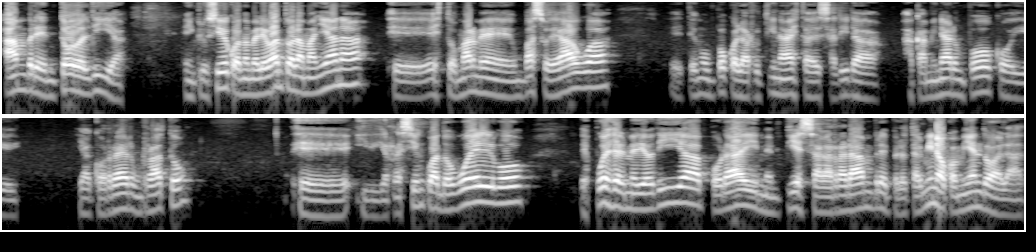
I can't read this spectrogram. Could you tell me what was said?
hambre en todo el día. E inclusive cuando me levanto a la mañana eh, es tomarme un vaso de agua, eh, tengo un poco la rutina esta de salir a, caminar un poco y, a correr un rato, eh, y recién cuando vuelvo, después del mediodía, por ahí me empieza a agarrar hambre, pero termino comiendo a las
